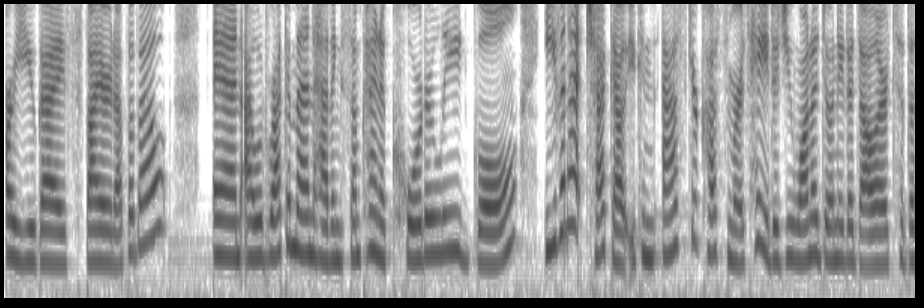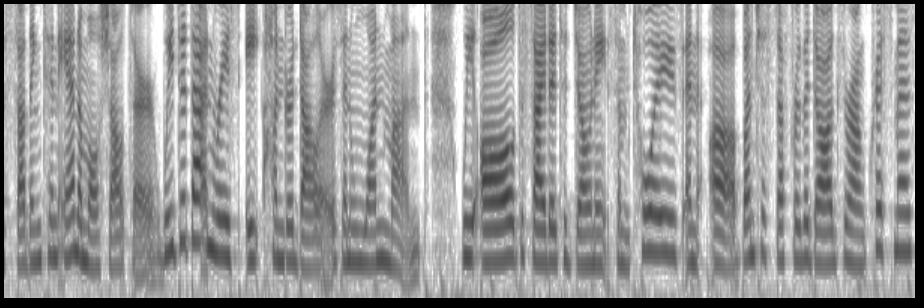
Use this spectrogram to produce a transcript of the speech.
are you guys fired up about? And I would recommend having some kind of quarterly goal. Even at checkout, you can ask your customers, hey, did you want to donate a dollar to the Southington Animal Shelter? We did that and raised $800 in one month. We all decided to donate some toys and a bunch of stuff for the dogs around Christmas.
